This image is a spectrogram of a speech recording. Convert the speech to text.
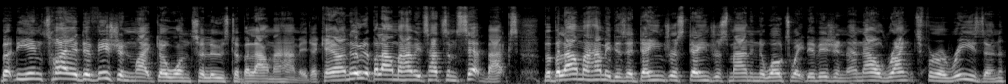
but the entire division might go on to lose to Belal Muhammad, okay? I know that Belal Muhammad's had some setbacks, but Belal Muhammad is a dangerous, dangerous man in the welterweight division and now ranked for a reason.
